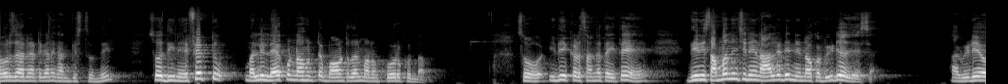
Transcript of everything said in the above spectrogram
నోరు జారినట్టుగానే కనిపిస్తుంది. సో దీని ఎఫెక్ట్ మళ్ళీ లేకుండా ఉంటే బాగుంటుందని మనం కోరుకుందాం. సో ఇది ఇక్కడ సంగతి అయితే దీనికి సంబంధించి నేను ఆల్రెడీ నేను ఒక వీడియో చేశాను ఆ వీడియో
